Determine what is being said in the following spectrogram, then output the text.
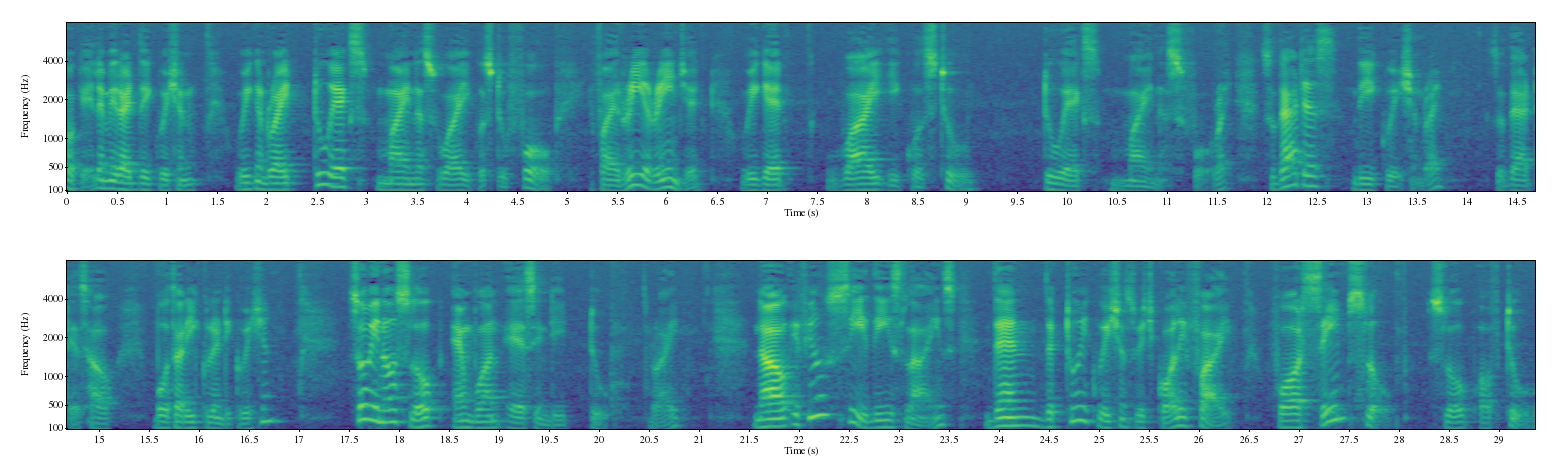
okay, let me write the equation. We can write 2x minus y equals to 4. If I rearrange it, we get y equals to 2x minus 4, right? So that is the equation, right? So that is how both are equivalent equation. So we know slope m1 is indeed 2, right? Now if you see these lines, then the two equations which qualify for same slope, slope of 2,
